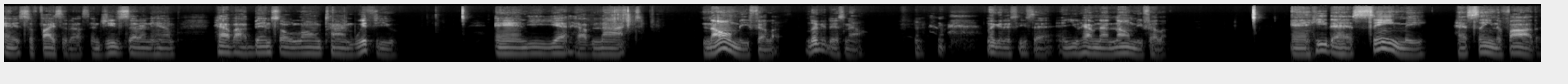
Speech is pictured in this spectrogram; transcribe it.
and it sufficeth us. And Jesus said unto him, Have I been so long time with you, and ye yet have not known me, Philip. Look at this now. Look at this. He said, and you have not known me, Philip. And he that has seen me has seen the Father.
